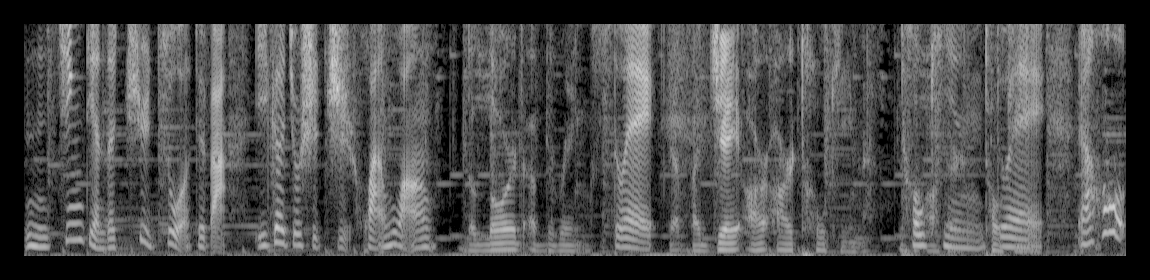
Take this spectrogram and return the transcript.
嗯经典的巨作，对吧？一个就是《指环王》， The Lord of the Rings. 对 Yeah, by J.R.R. Tolkien. is the author. ，Tolkien，对，然后。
